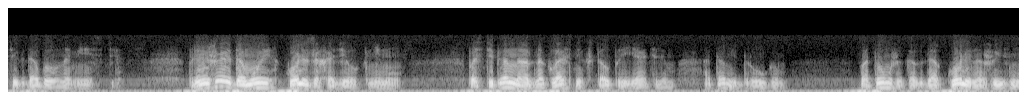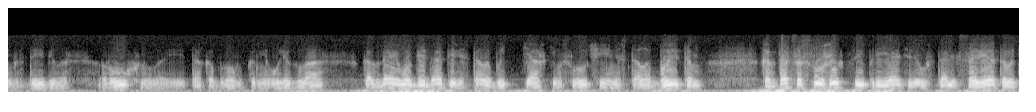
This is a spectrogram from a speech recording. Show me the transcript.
всегда был на месте. Приезжая домой, Коля заходил к нему. Постепенно одноклассник стал приятелем, а там и другом. Потом же, когда Колина жизнь вздыбилась, рухнула и так обломками улеглась, когда его беда перестала быть тяжким случаем и стала бытом, когда сослуживцы и приятели устали советовать,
